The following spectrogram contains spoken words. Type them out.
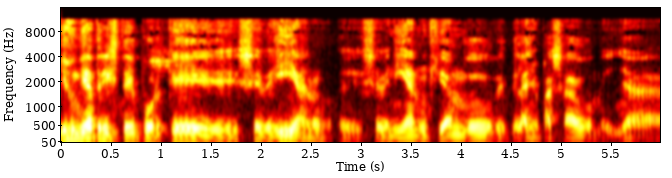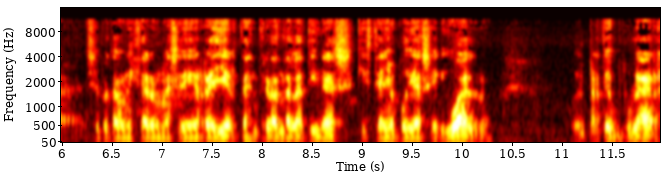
Y es un día triste porque se veía, ¿no? Eh, se venía anunciando desde el año pasado, donde ya se protagonizaron una serie de reyertas entre bandas latinas, que este año podía ser igual, ¿no? El Partido Popular,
